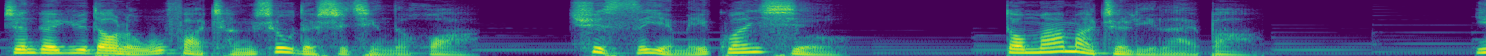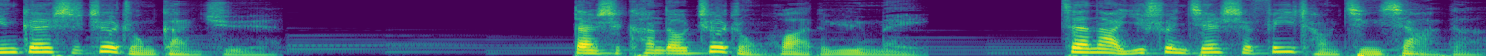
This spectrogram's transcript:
真的遇到了无法承受的事情的话，去死也没关系哦。到妈妈这里来吧，应该是这种感觉。但是看到这种话的玉美。在那一瞬间是非常惊吓的，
